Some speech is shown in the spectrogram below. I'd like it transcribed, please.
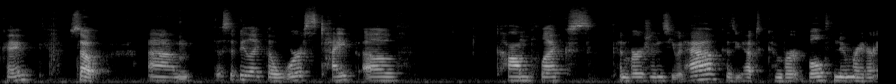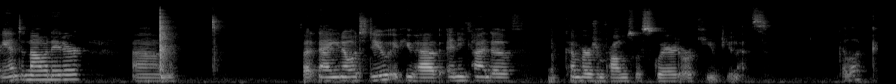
Okay, so um, this would be like the worst type of complex conversions you would have because you have to convert both numerator and denominator. Um, but now you know what to do if you have any kind of conversion problems with squared or cubed units. Good luck.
